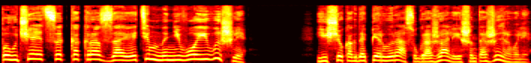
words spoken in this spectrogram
«Получается, как раз за этим на него и вышли. Еще когда первый раз угрожали и шантажировали».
